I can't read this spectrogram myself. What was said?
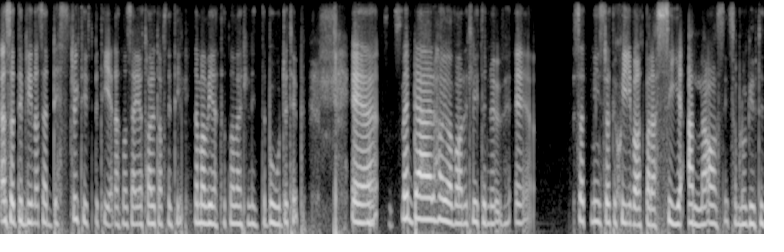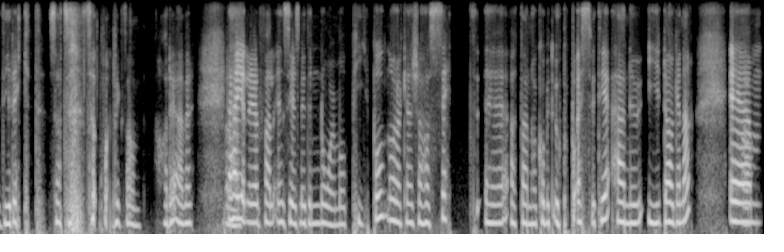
Alltså att det blir något så destruktivt beteende att man säger jag tar ett avsnitt till när man vet att man verkligen inte borde typ. Eh, ja, men där har jag varit lite nu. Eh, så att min strategi var att bara se alla avsnitt som låg ute direkt så att, så att man liksom har det över. Ja. Det här gäller i alla fall en serie som heter Normal People. Några kanske har sett eh, att den har kommit upp på SVT här nu i dagarna. Eh, ja. Ehm,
